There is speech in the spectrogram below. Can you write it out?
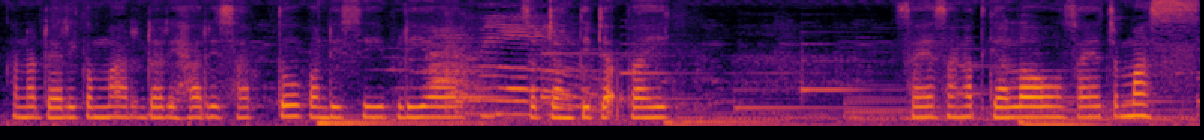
Karena dari kemarin dari hari Sabtu kondisi beliau sedang tidak baik. Saya sangat galau saya cemas.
